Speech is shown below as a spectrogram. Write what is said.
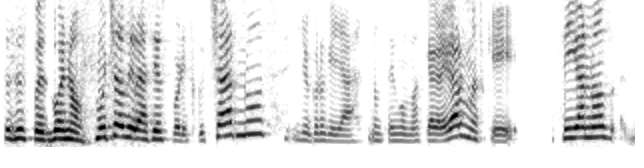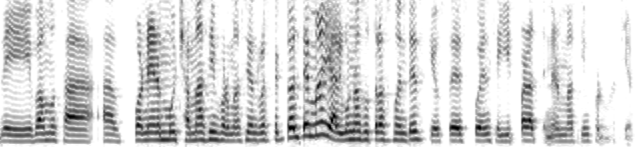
Entonces, pues bueno, muchas gracias por escucharnos. Yo creo que ya no tengo más que agregar, más que síganos, de, vamos a, a, poner mucha más información respecto al tema y algunas otras fuentes que ustedes pueden seguir para tener más información.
